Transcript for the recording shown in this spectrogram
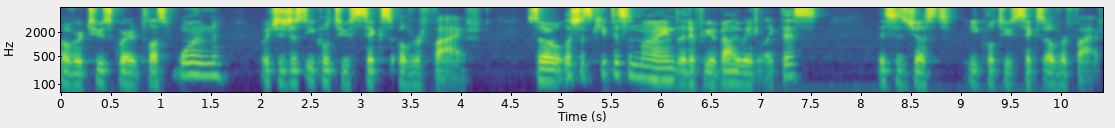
over 2 squared plus 1, which is just equal to 6 over 5. So let's just keep this in mind that if we evaluate it like this, this is just equal to 6 over 5.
